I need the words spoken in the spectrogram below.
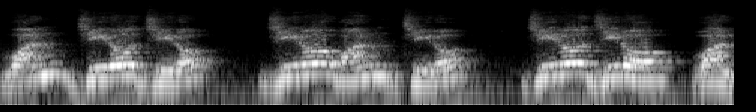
one zero zero zero one zero zero zero one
